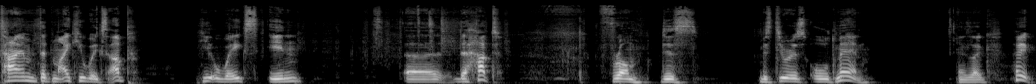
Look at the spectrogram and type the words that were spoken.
time that Mikey wakes up, he awakes in uh, the hut from this mysterious old man. And he's like, hey,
